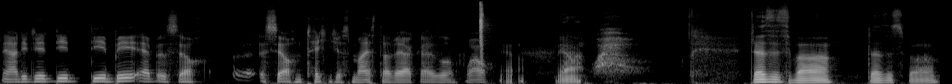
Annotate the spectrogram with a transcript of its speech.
ja, die, die, die DB-App ist ja auch ist ja auch ein technisches Meisterwerk, also wow. Ja. Ja. Wow. Das ist wahr. Das ist wahr.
